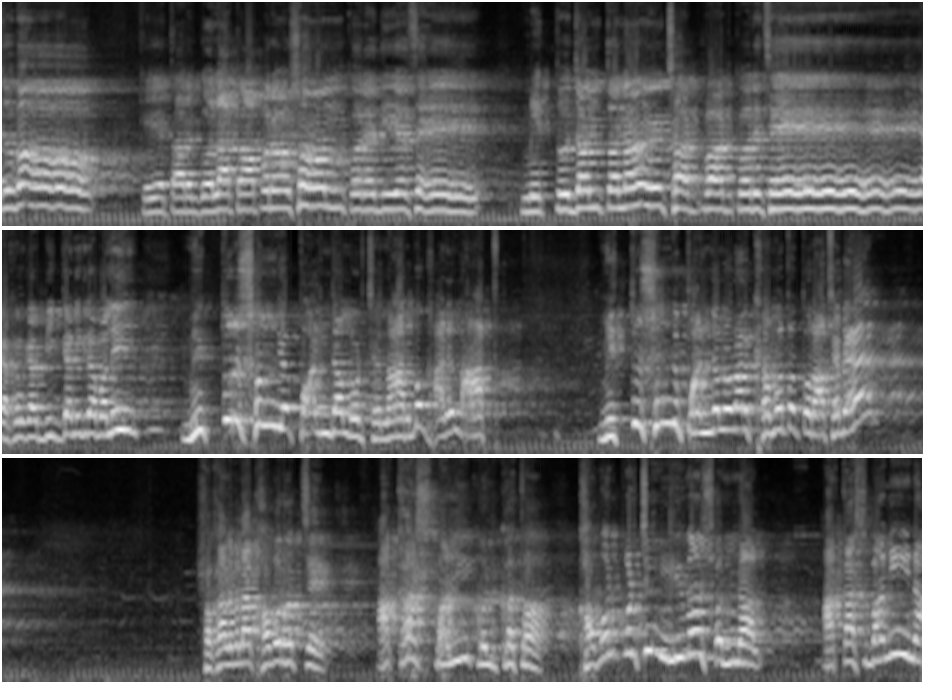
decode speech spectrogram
যুবক, কে তার গোলাটা অপারেশন করে দিয়েছে, মৃত্যু যন্ত্রণায় ছটফট করেছে। এখনকার বিজ্ঞানীরা বলি, মৃত্যুর সঙ্গে পাঞ্জা লড়ছে নারব ঘাড়ে লাথ। মৃত্যুর সঙ্গে পাঞ্জা লড়ার ক্ষমতা তোর আছে বে? সকালবেলা খবর হচ্ছে, আকাশবাণী কলকাতা। খবর পড়ছে নীলিমা সন্ন্যাল। আকাশবাণী না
